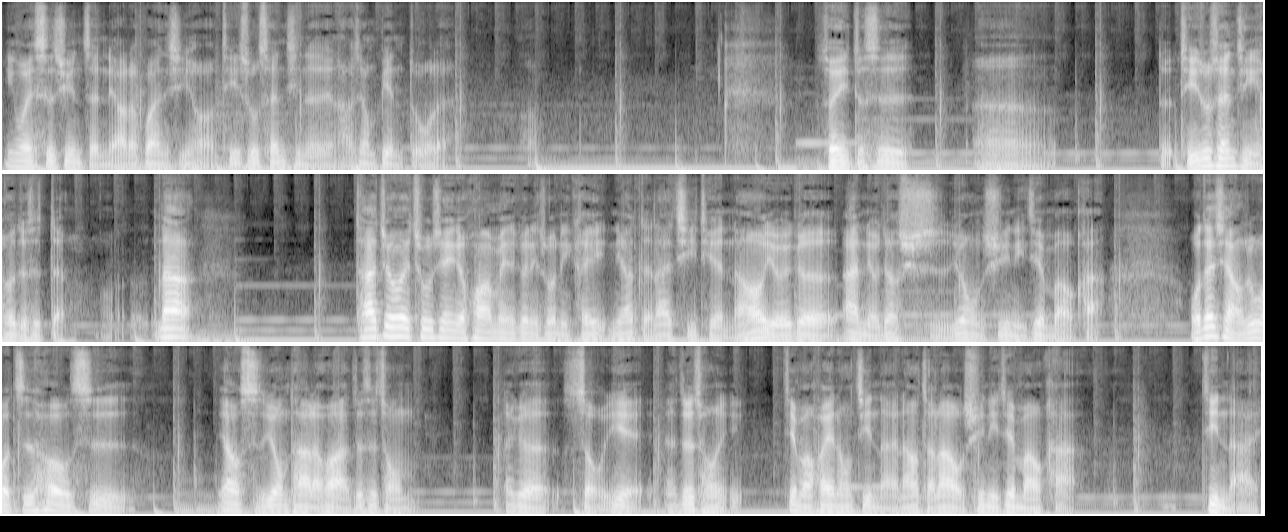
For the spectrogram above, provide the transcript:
因为视讯诊疗的关系，哈，提出申请的人好像变多了，所以就是，呃，提出申请以后就是等，那它就会出现一个画面，跟你说你可以你要等待七天，然后有一个按钮叫使用虚拟健保卡。我在想，如果之后是要使用它的话，就是从那个首页，呃，就从健保快通进来，然后找到我虚拟健保卡进来。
